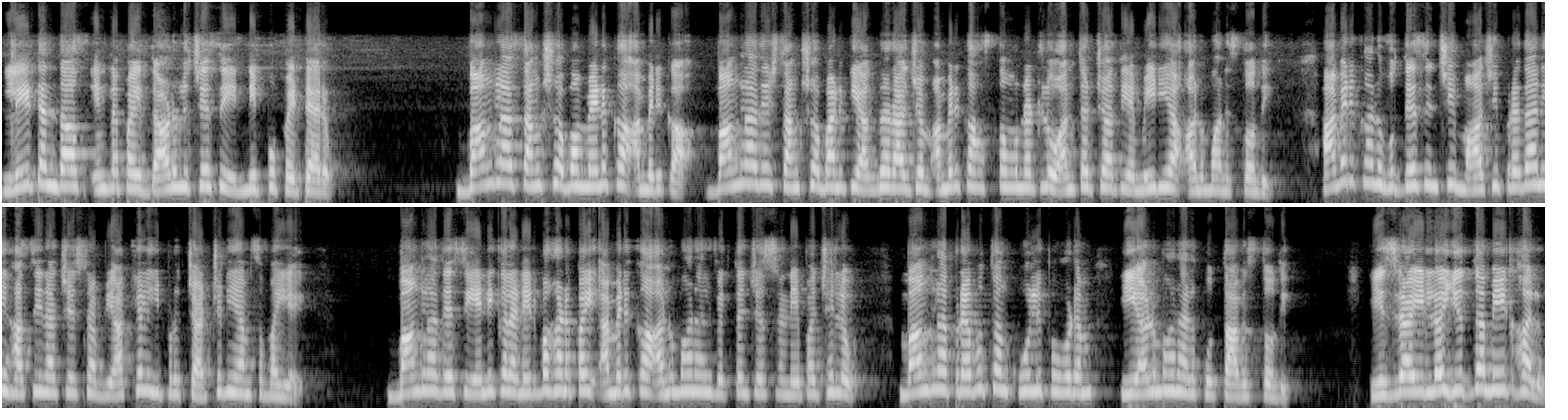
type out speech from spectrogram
లీటన్ దాస్ ఇండ్లపై దాడులు చేసి నిప్పు పెట్టారు. బంగ్లా సంక్షోభం వెనుక అమెరికా. బంగ్లాదేశ్ సంక్షోభానికి అగ్రరాజ్యం అమెరికా హస్తం ఉన్నట్లు అంతర్జాతీయ మీడియా అనుమానిస్తోంది. అమెరికాను ఉద్దేశించి మాజీ ప్రధాని హసీనా చేసిన వ్యాఖ్యలు ఇప్పుడు చర్చనీయాంశమయ్యాయి. బంగ్లాదేశ్ ఎన్నికల నిర్వహణపై అమెరికా అనుమానాలు వ్యక్తం చేసిన నేపథ్యంలో బంగ్లా ప్రభుత్వం కూలిపోవడం ఈ అనుమానాలకు తావిస్తోంది. ఇజ్రాయిల్లో యుద్ధ మేఘాలు.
